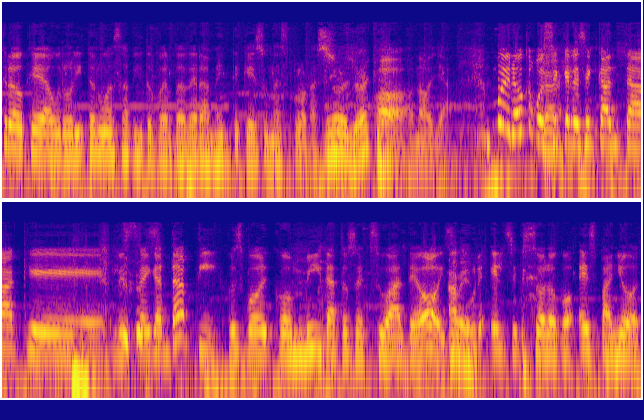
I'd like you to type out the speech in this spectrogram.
Creo que Aurorita no ha sabido verdaderamente qué es una exploración. No, ya que- Oh, no, ya. Bueno, como sé que les encanta que les traiga datos, voy con mi dato sexual de hoy, A ver. según el sexólogo español.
